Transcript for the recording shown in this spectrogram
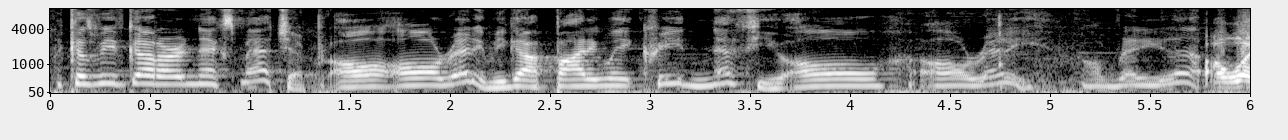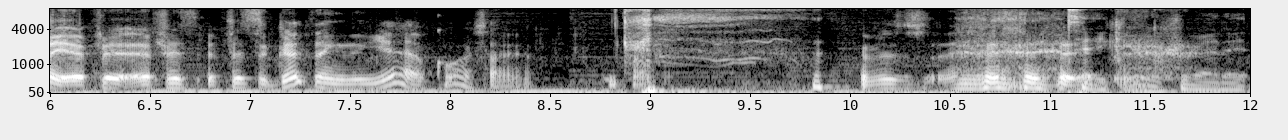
Because we've got our next matchup all already. We got Bodyweight Creed and Nephew all all ready, all ready up. Oh wait, if it, if it's if it's a good thing, then yeah, of course I am. if it's Taking credit.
